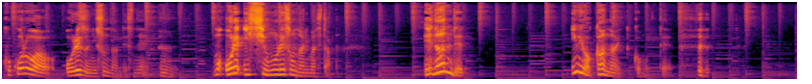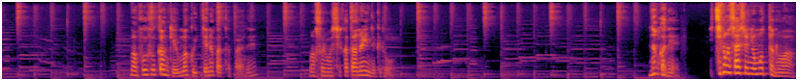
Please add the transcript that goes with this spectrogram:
心は折れずに済んだんですね。うん。もう折、一瞬折れそうになりました。え、なんで？意味わかんないとか思って。まあ夫婦関係うまくいってなかったからね。まあそれも仕方ないんだけど。なんかね、一番最初に思ったのは、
